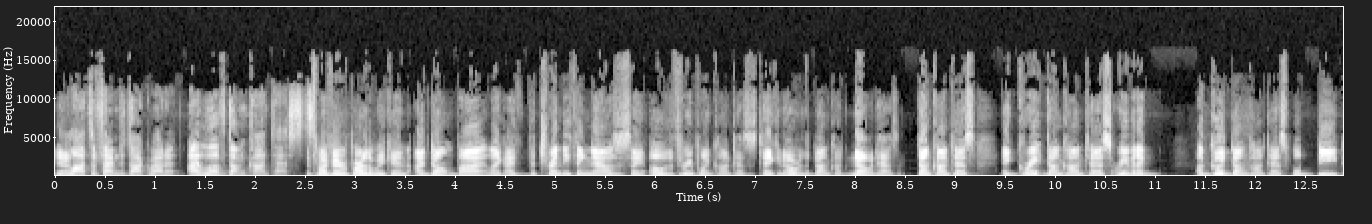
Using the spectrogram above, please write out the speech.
Yeah. lots of time to talk about it. I love dunk contests. It's my favorite part of the weekend. I don't buy like I the trendy thing now is to say, "Oh, the three point contest is taking over the dunk contest." No, it hasn't. Dunk contest, a great dunk contest, or even a a good dunk contest will beat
